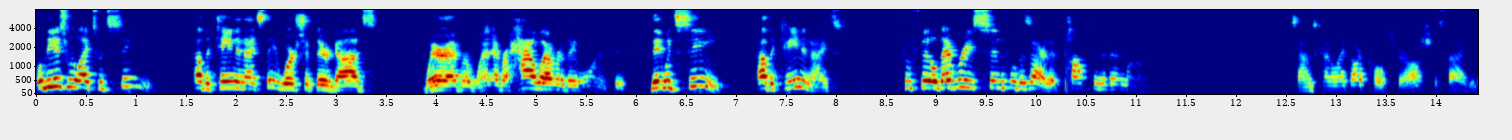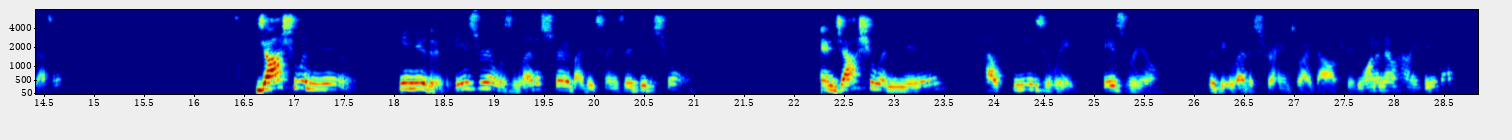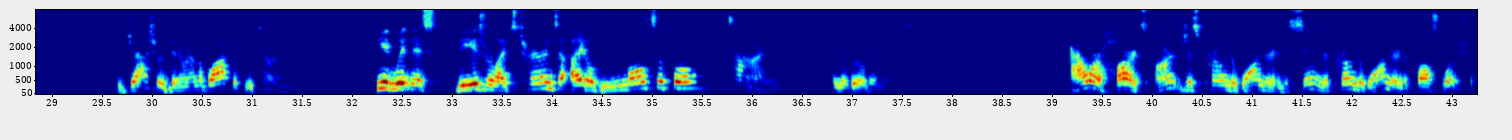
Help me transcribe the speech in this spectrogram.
Well, the Israelites would see how the Canaanites, they worship their gods wherever, whenever, however they wanted to. They would see how the Canaanites fulfilled every sinful desire that popped into their mind. Sounds kind of like our culture, our society, doesn't it? Joshua knew, he knew that if Israel was led astray by these things, they'd be destroyed. And Joshua knew how easily Israel could be led astray into idolatry. You want to know how he knew that? Because Joshua had been around the block a few times. He had witnessed the Israelites turn to idols multiple times in the wilderness. Our hearts aren't just prone to wander into sin, they're prone to wander into false worship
